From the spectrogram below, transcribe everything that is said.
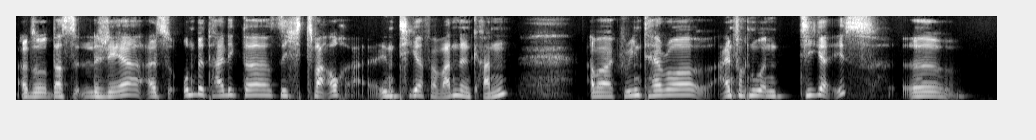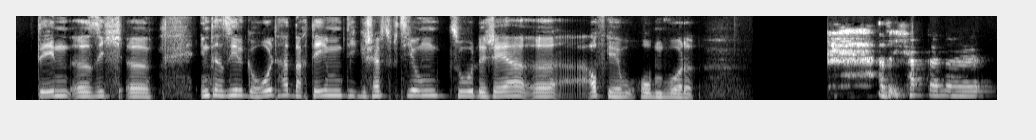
Also, dass Leger als Unbeteiligter sich zwar auch in Tiger verwandeln kann, aber Green Terror einfach nur ein Tiger ist, äh, den äh, sich äh, Intersil geholt hat, nachdem die Geschäftsbeziehung zu Leger äh, aufgehoben wurde. Also ich habe da eine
